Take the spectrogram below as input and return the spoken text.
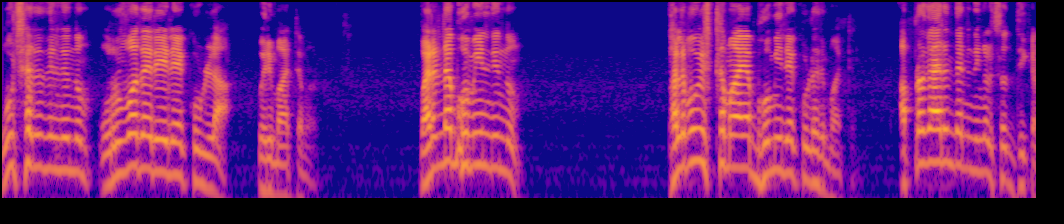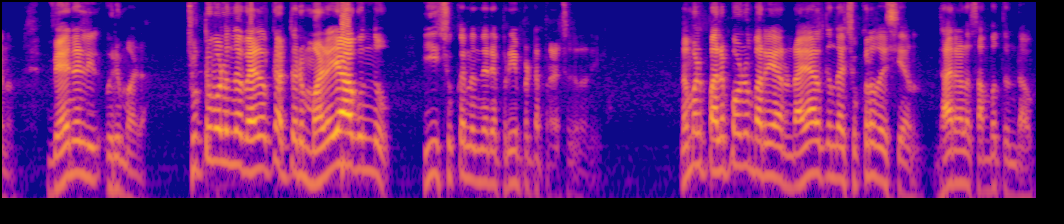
ഊഷരത്തിൽ നിന്നും ഉർവതരയിലേക്കുള്ള ഒരു മാറ്റമാണ്. വരണ്ട ഭൂമിയിൽ നിന്നും ഫലഭൂയിഷ്ഠമായ ഭൂമിയിലേക്കുള്ള ഒരു മാറ്റം. അപ്രകാരം തന്നെ നിങ്ങൾ ശ്രദ്ധിക്കണം വേനലിൽ ഒരു മഴ. ചുട്ടുപൊള്ളുന്ന വേനൽക്കാലത്ത് ഒരു മഴയാകുന്നു ഈ ശുക്രൻ എന്നതിന്റെ പ്രിയപ്പെട്ട പ്രേക്ഷകർ നമ്മൾ പലപ്പോഴും പറയാറുണ്ട് അയാൾക്ക് എന്താ ശുക്രദശയാണ്? ധാരാളം സമ്പത്തുണ്ടാവും.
